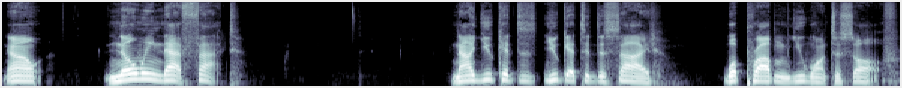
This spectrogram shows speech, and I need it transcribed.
Now, knowing that fact, now you get to you get to decide what problem you want to solve.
